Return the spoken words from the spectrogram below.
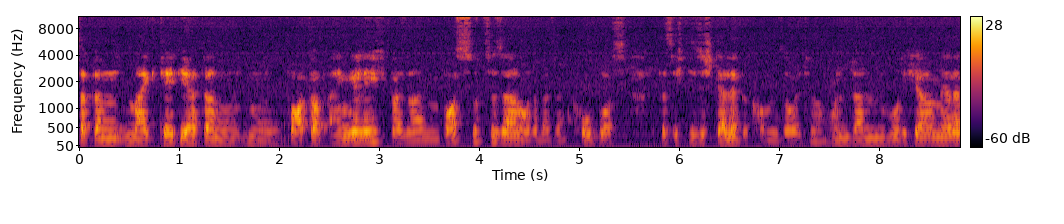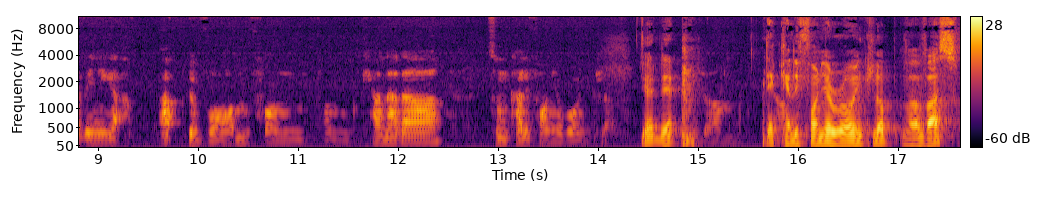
hat dann, Mike Tatey hat dann ein Wort dort eingelegt bei seinem Boss sozusagen oder bei seinem Co-Boss, dass ich diese Stelle bekommen sollte. Und dann wurde ich ja mehr oder weniger ab, abgeworben vom, vom Kanada zum California Rowing Club. Ja, der, Und, ähm, der ja. California Rowing Club war was?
